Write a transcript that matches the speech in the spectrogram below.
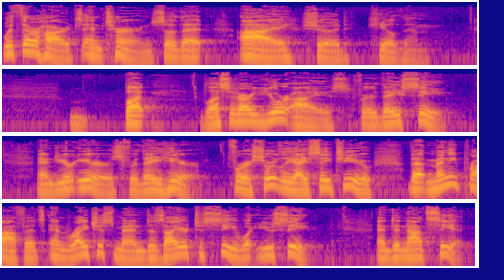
with their hearts and turn, so that I should heal them. But blessed are your eyes, for they see, and your ears, for they hear. For assuredly I say to you that many prophets and righteous men desire to see what you see, and did not see it,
